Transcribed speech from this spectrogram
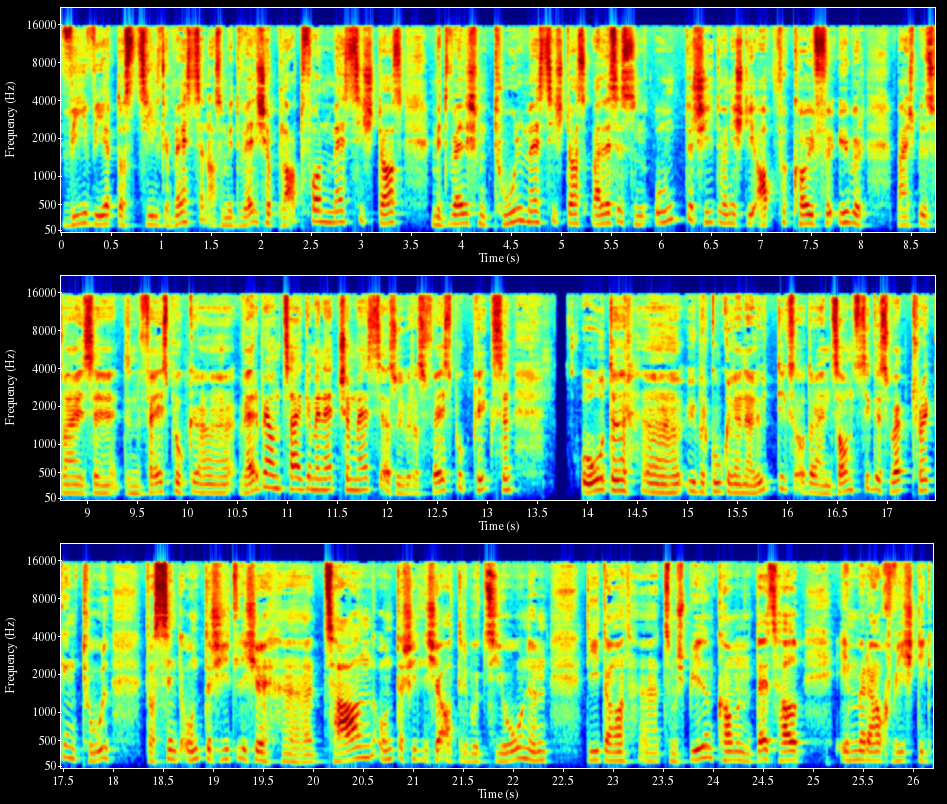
wie wird das Ziel gemessen? Also mit welcher Plattform messe ich das? Mit welchem Tool messe ich das? Weil es ist ein Unterschied, wenn ich die Abverkäufe über beispielsweise den Facebook äh, Werbeanzeigemanager messe, also über das Facebook Pixel oder äh, über Google Analytics oder ein sonstiges Web-Tracking-Tool. Das sind unterschiedliche äh, Zahlen, unterschiedliche Attributionen, die da äh, zum Spielen kommen und deshalb immer auch wichtig,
